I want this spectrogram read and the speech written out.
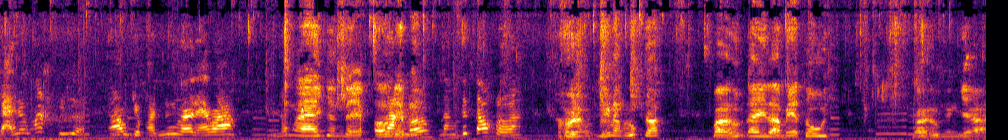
chảy nước mắt chứ rồi. Đâu chụp hình đưa ra đẹp không? Giống ai trên đẹp. Ờ đẹp lắm. đăng tiktok rồi. Thôi đang- đứng đang hút đó Bà Hương đây là mẹ tôi. Bà Hương khán giả.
